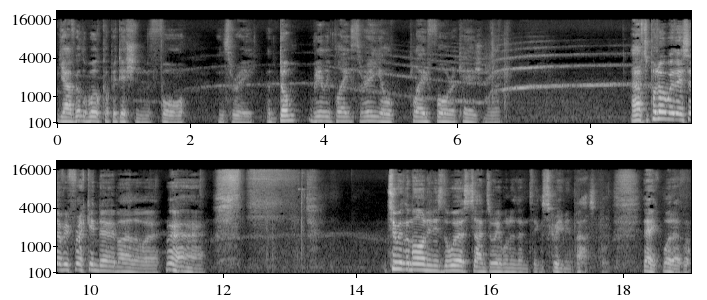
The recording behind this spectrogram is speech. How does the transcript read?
Yeah, I've got the World Cup edition 4 and 3. I don't really play 3 or play 4 occasionally. I have to put up with this every freaking day, by the way. Two in the morning is the worst time to hear one of them things screaming past. But hey, whatever.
